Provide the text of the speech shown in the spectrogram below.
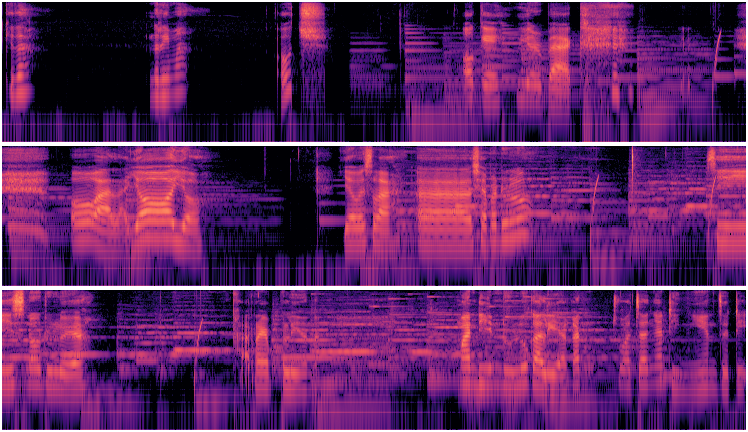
Kita nerima. Ouch. Oke, we are back. oh ala, yo yo. Ya wes lah. Eh, siapa dulu? Si Snow dulu ya. Kak rebel ini anak mandiin dulu kali ya kan cuacanya dingin jadi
